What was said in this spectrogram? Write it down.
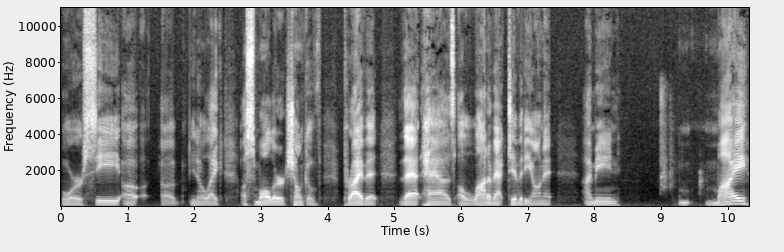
or C, uh, uh, you know, like a smaller chunk of private that has a lot of activity on it. I mean, my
